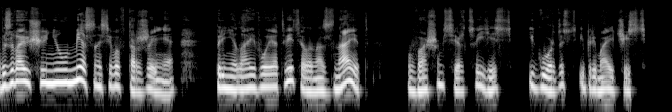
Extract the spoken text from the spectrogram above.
вызывающую неуместность его вторжения, приняла его и ответила, она знает, в вашем сердце есть и гордость, и прямая честь.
